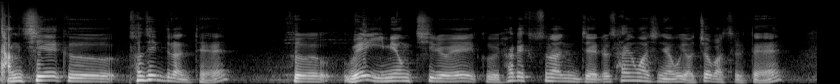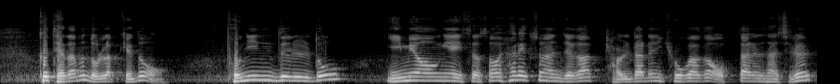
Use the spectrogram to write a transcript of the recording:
당시에 그 선생님들한테 그 왜 이명 치료에 그 혈액 순환제를 사용하시냐고 여쭤봤을 때 그 대답은 놀랍게도 본인들도 이명에 있어서 혈액 순환제가 별다른 효과가 없다는 사실을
